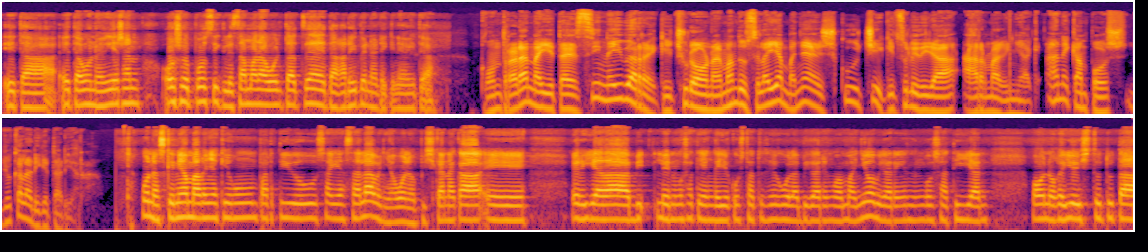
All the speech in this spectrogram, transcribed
eta, eta bueno, egia esan oso pozik lezamara voltatzea eta garaipenarekin egitea. Kontrara nahi eta ezin eibarrek itxura ona eman du zelaian, baina esku txik itzuli dira armaginak. Hane kanpos, jokalarik etariarra. Bueno, azkenean baginak egun partidu zaila zala, baina, bueno, pixkanaka e, egia da bi, lehenengo zatian gehiago kostatu zegoela bigarrengoan baino, bigarrengo zatian, ba, bueno, gehiago iztututa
